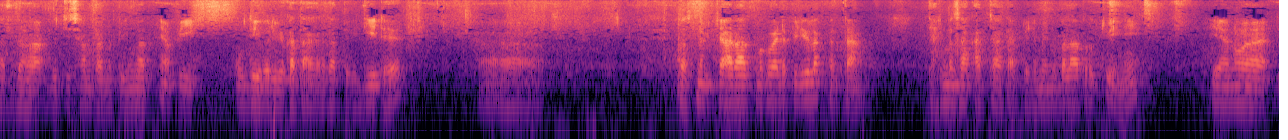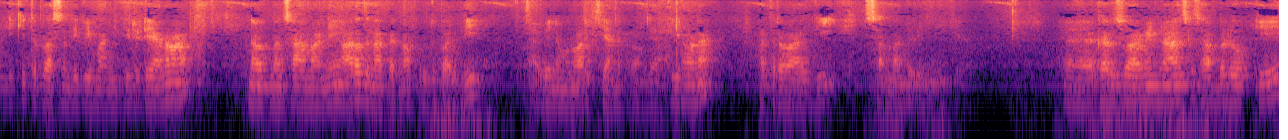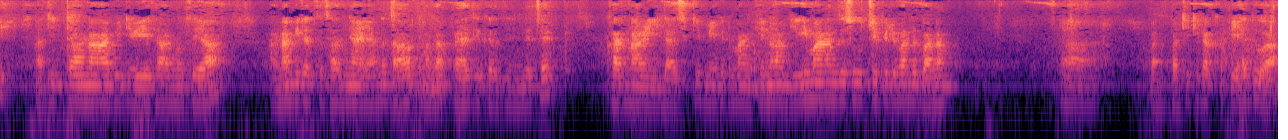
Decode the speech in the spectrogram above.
ශ්‍රද්ධා බුද්ධ සම්පන්න පින්වත්නි අපි උදේවරුේ කතා කරගත්ත විදිහට ප්‍රශ්න විචාරාත්මක වැඩ පිළිවෙලක් නැත්නම් ධර්ම සාකච්ඡාවට පිළිමෙන්න බලාපොරොත්තු වෙන්නේ. ඒ අනුව ලිඛිත ප්‍රශ්න දෙකේ මම ඉදිරියට යනවා. නමුත් මම සාමාන්‍යයෙන් ආරාධනා කරන පුරුදු පරිදි වෙන මොනවද කියන්න පුළුවන් දෙයක් තියෙනවනම් අතරවාදී සම්බන්ධ වෙන්නේ කියලා. ගරු ස්වාමීන් වහන්සේ සබ්බ ලෝකේ අදිත්‍යානා විදේසානුසය අනබිරත සංඥා යන තාවක් මතක් පැහැදිලි කර දෙන්නට කර්ණාවෙන් ඉල්ලා සිටි. මේකට මම කියනවා ගිරිමානන්ද සූත්‍රය පිළිබඳ බණ පටි ටිකක් අපි හදුවා.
